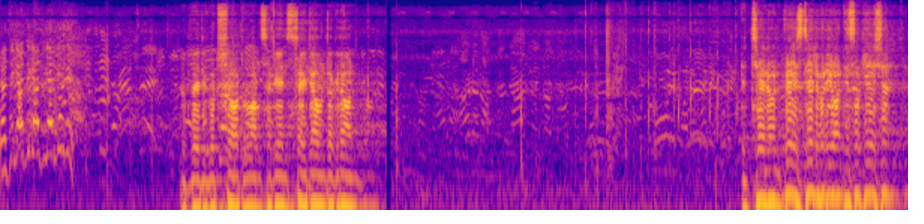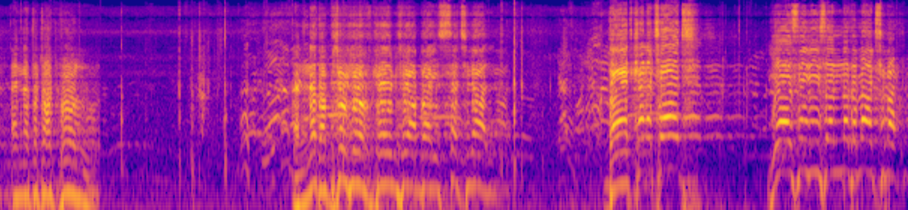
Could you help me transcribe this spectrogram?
A very good shot once again straight down the ground. A genuine pace delivery on this occasion. Another dot ball. Another beauty of game here by Sachinal. Bad connected. Yes, it is another maximum.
